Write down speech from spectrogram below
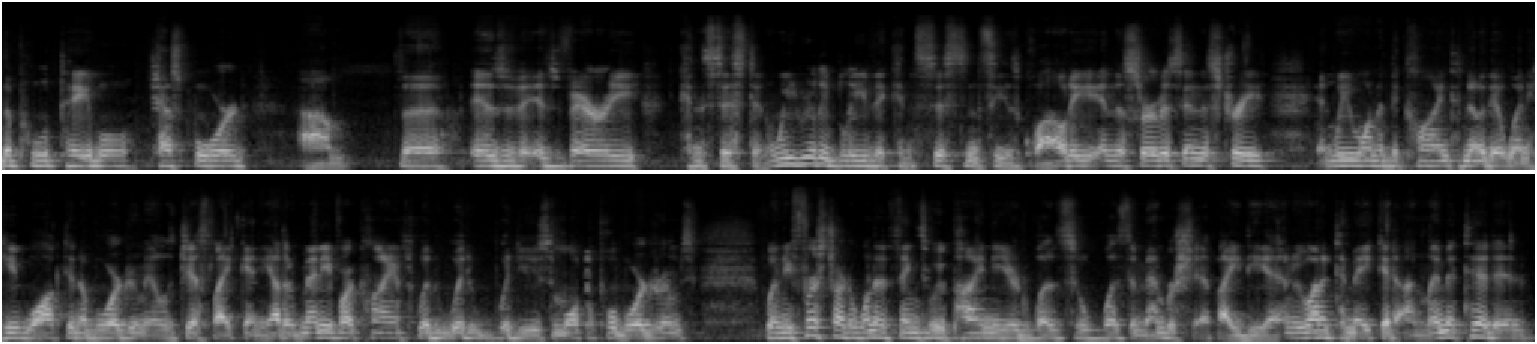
the pool table, chessboard, um, the is is very consistent. We really believe that consistency is quality in the service industry, and we wanted the client to know that when he walked in a boardroom, it was just like any other. Many of our clients would would, would use multiple boardrooms. When we first started, one of the things that we pioneered was was the membership idea, and we wanted to make it unlimited and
